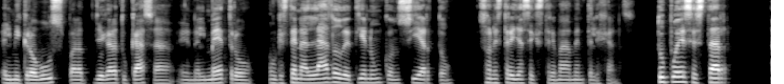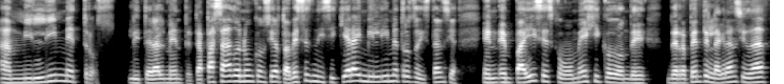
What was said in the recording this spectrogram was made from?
el microbús para llegar a tu casa, en el metro, aunque estén al lado de ti en un concierto, son estrellas extremadamente lejanas. Tú puedes estar a milímetros, literalmente. Te ha pasado en un concierto, a veces ni siquiera hay milímetros de distancia. En, países como México, donde de repente en la gran ciudad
